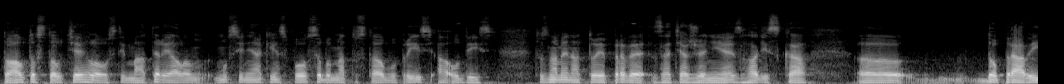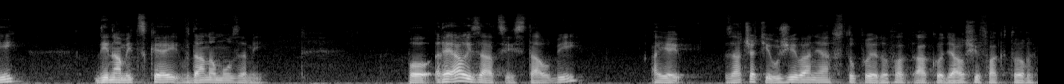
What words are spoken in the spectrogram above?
to auto s tou tehlou, s tým materiálom musí nejakým spôsobom na tú stavbu prísť a odísť. To znamená, to je prvé zaťaženie z hľadiska e, dopravy dynamickej v danom území. Po realizácii stavby a jej začatí užívania vstupuje do ako ďalší faktor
